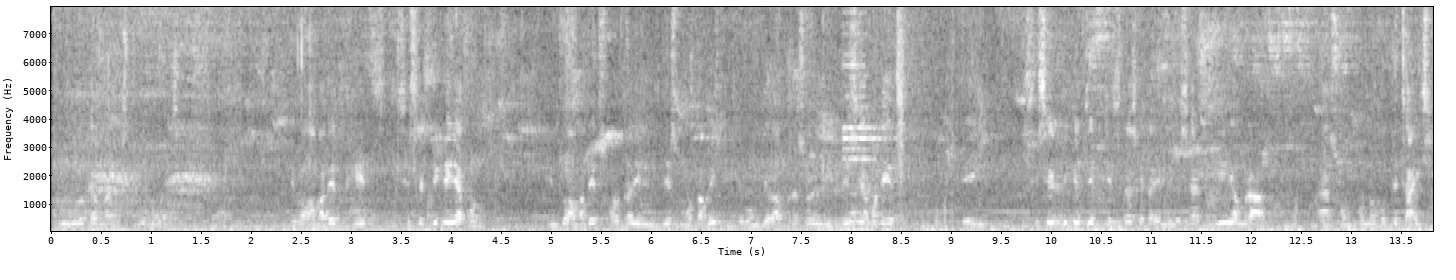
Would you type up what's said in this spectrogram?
ফুলগুলোকে আমরা ডিস্ট্রিবিউট করেছি। এবং আমাদের ফেজ শেষের দিকেই এখন, কিন্তু আমাদের সরকারি নির্দেশ মোতাবেক এবং জেলা প্রশাসনের নির্দেশে আমাদের এই শেষের দিকের যে ফেজটা, সেটা এমএলএ সাহেব দিয়েই আমরা সম্পন্ন করতে চাইছি।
